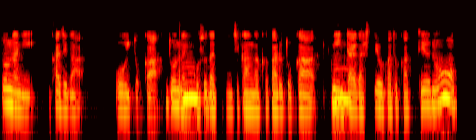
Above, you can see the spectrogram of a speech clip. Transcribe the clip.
どんなに家事が多いとか、どんなに子育てに時間がかかるとか、うん忍耐が必要かとかっていうのを、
